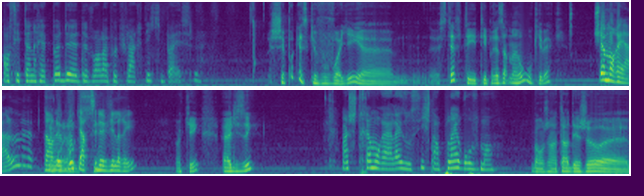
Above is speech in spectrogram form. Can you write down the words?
on s'étonnerait pas de, de, voir la popularité qui baisse. Là. Je sais pas qu'est-ce que vous voyez. Euh, Steph, t'es es présentement où au Québec? Je suis à Montréal, dans le beau quartier de Villeray. OK. Alizé? Moi, je suis très montréalaise aussi. Je suis en plein Rosemont. Bon, j'entends déjà euh,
